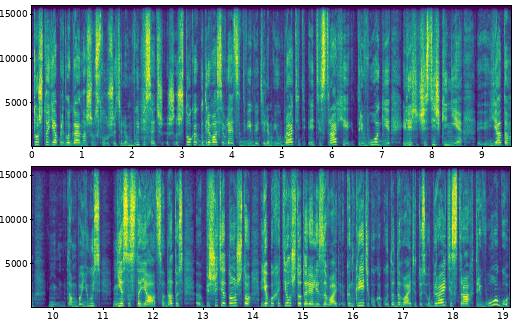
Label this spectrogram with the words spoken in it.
то, что я предлагаю нашим слушателям, выписать, что как бы для вас является двигателем, и убрать эти, страхи, тревоги или частички «не». Я там, там боюсь не состояться, да, то есть э, пишите о том, что я бы хотел что-то реализовать, конкретику какую-то давайте, то есть убирайте страх, тревогу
